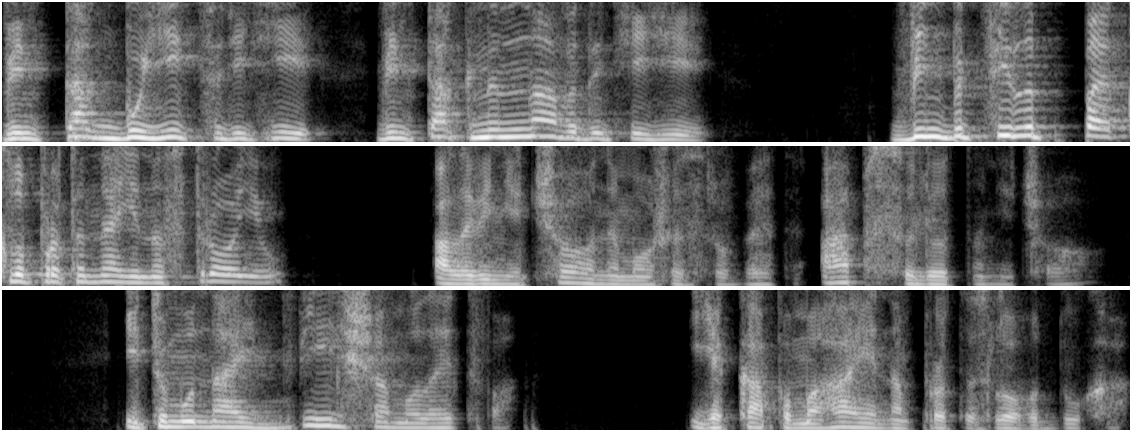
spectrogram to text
Він так боїться її, він так ненавидить її. Він би ціле пекло проти неї настроїв, але він нічого не може зробити, абсолютно нічого. І тому найбільша молитва, яка допомагає нам проти Злого Духа,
